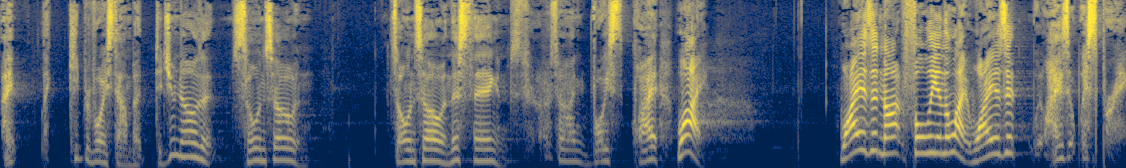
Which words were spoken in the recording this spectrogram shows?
I, like, keep your voice down. But did you know that so and so and so and so and this thing and so and voice quiet? Why? Why is it not fully in the light? Why is it? Why is it whispering?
